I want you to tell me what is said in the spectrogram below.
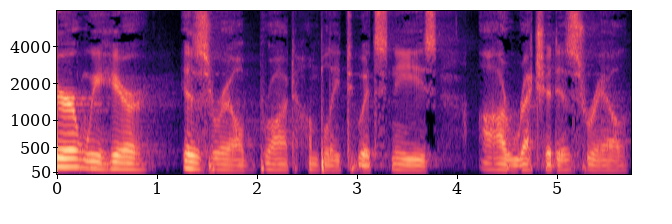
Here we hear Israel brought humbly to its knees. Ah, wretched Israel,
